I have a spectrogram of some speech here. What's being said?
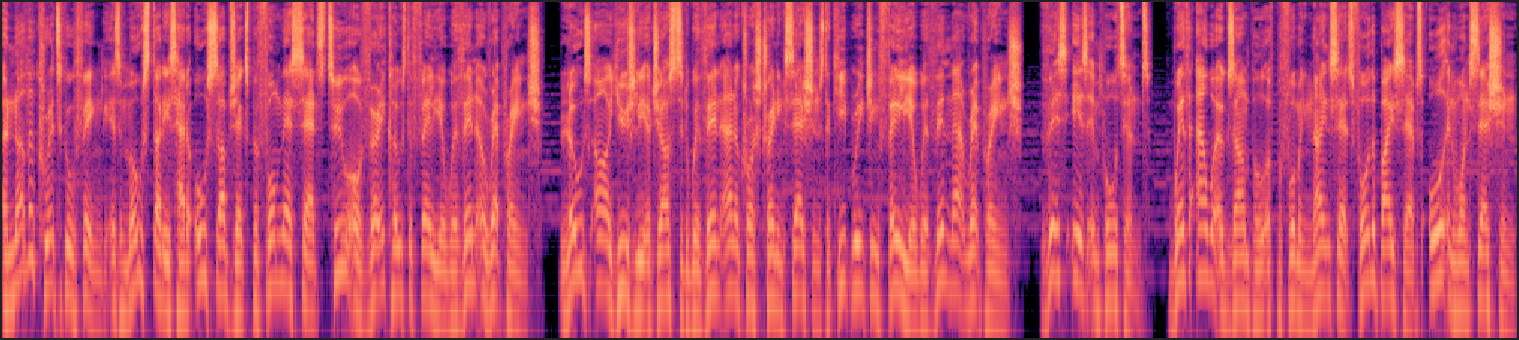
Another critical thing is most studies had all subjects perform their sets to or very close to failure within a rep range. Loads are usually adjusted within and across training sessions to keep reaching failure within that rep range. This is important. With our example of performing 9 sets for the biceps all in one session,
